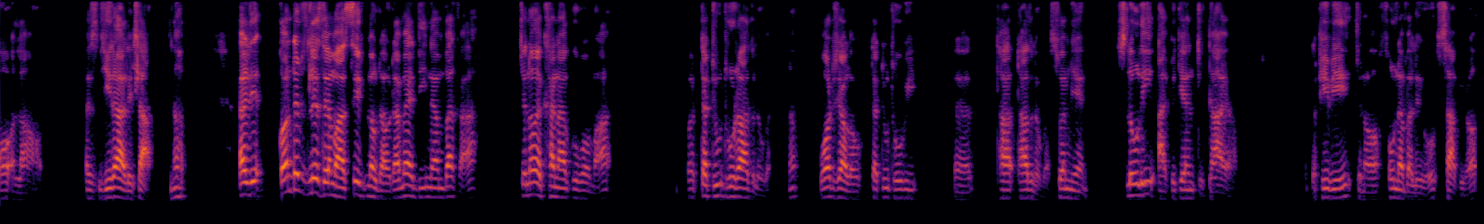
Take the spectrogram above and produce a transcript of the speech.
all along as ရေးရလေးလှနော်အဲ့ဒီ contact list ထဲမှာ safe လုပ်တာဒါပေမဲ့ဒီ number ကကျွန်တော်ရဲ့ခန္ဓာကိုယ်ပေါ်မှာတက်တူးထိုးထားသလိုပဲနော်ဘောတစ်ယောက်လုံးတက်တူးထိုးပြီးအဲထားထားသလိုပဲဆွဲမြင် slowly i began to dial တဖြည်းဖြည်းကျွန်တော်ဖုန်းနံပါတ်လေးကိုစပြီးတော့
